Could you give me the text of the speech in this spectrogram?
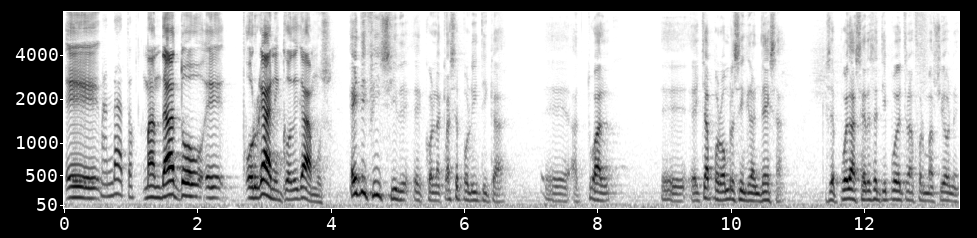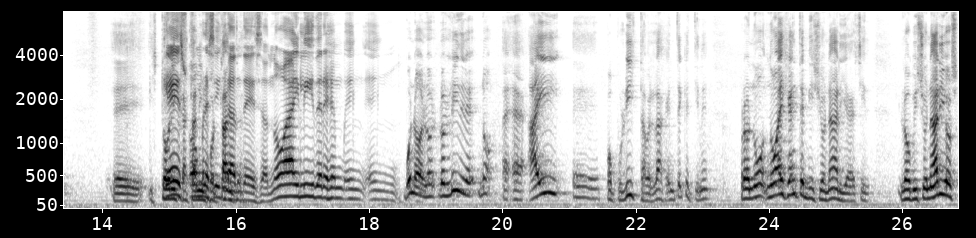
eh, mandato, mandato eh, orgánico, digamos. Es difícil eh, con la clase política actual, hecha por hombres sin grandeza, que se pueda hacer ese tipo de transformaciones eh, históricas ¿Qué es hombre sin grandeza? ¿No hay líderes en...? Bueno, los, líderes, no, eh, eh, hay eh, populistas, ¿verdad? Gente que tiene... Pero no, no hay gente visionaria, es decir, los visionarios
